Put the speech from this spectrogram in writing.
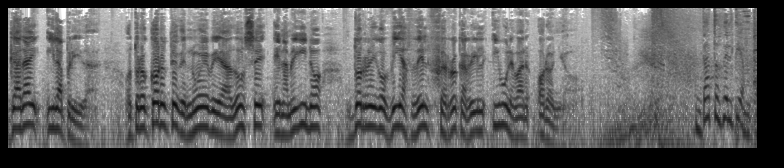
Garay y La Prida. Otro corte de 9 a 12 en Ameguino, Dorrego, Vías del Ferrocarril y Boulevard Oroño. Datos del tiempo.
